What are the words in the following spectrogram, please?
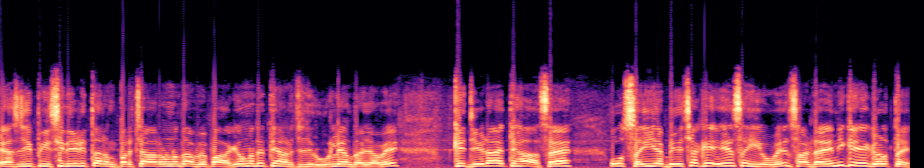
ਐਸਜੀਪੀਸੀ ਦੀ ਜਿਹੜੀ ਧਰਮ ਪ੍ਰਚਾਰ, ਉਹਨਾਂ ਦਾ ਵਿਭਾਗ ਹੈ, ਉਹਨਾਂ ਦੇ ਧਿਆਨ 'ਚ ਜ਼ਰੂਰ ਲਿਆਂਦਾ ਜਾਵੇ ਕਿ ਜਿਹੜਾ ਇਤਿਹਾਸ ਹੈ ਉਹ ਸਹੀ ਹੈ ਬੇਸ਼ੱਕ ਇਹ ਸਹੀ ਹੋਵੇ ਸਾਡਾ ਇਹ ਨਹੀਂ ਕਿ ਇਹ ਗਲਤ ਹੈ।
